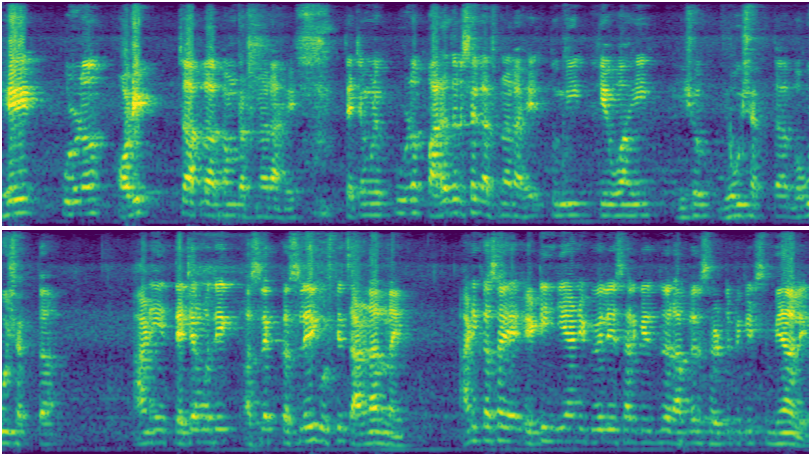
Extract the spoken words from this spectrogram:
हे पूर्ण ऑडिटचं आपलं अकाउंट असणार आहे. त्याच्यामुळे पूर्ण पारदर्शक असणार आहे. तुम्ही केव्हाही हिशोब घेऊ शकता बघू शकता. आणि त्याच्यामध्ये असल्या कसल्याही गोष्टी चालणार नाही. आणि कसं आहे एटीन जी आणि ट्वेल्व ए सारखे जर आपल्याला सर्टिफिकेट्स मिळाले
